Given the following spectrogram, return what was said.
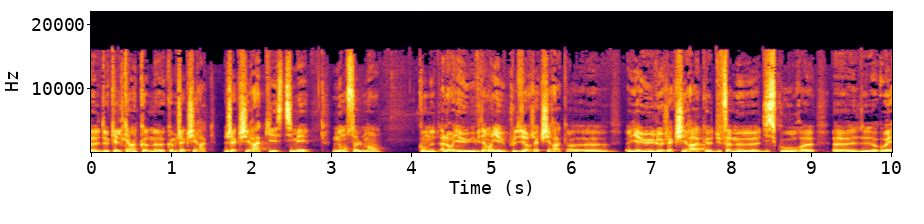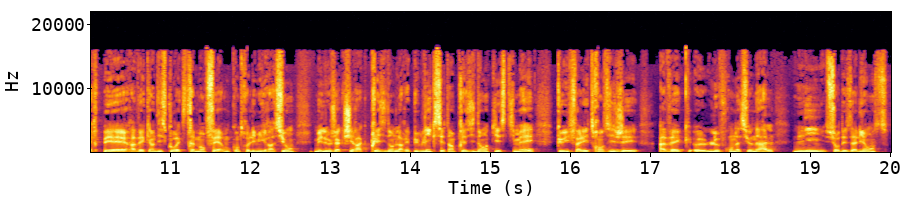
euh, de quelqu'un comme, euh, comme Jacques Chirac. Jacques Chirac qui estimait non seulement alors, il y a eu, évidemment, il y a eu plusieurs Jacques Chirac. Euh, mm. Il y a eu le Jacques Chirac du fameux discours au RPR avec un discours extrêmement ferme contre l'immigration. Mais le Jacques Chirac, président de la République, c'est un président qui estimait qu'il fallait transiger avec le Front National, ni sur des alliances,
